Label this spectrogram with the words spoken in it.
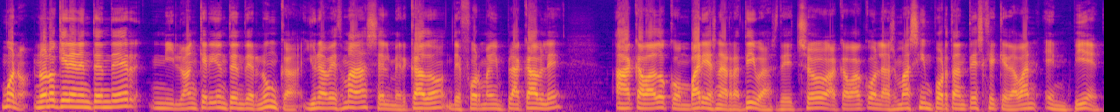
Bueno, no lo quieren entender ni lo han querido entender nunca, y una vez más, el mercado, de forma implacable, ha acabado con varias narrativas, de hecho, ha acabado con las más importantes que quedaban en pie.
